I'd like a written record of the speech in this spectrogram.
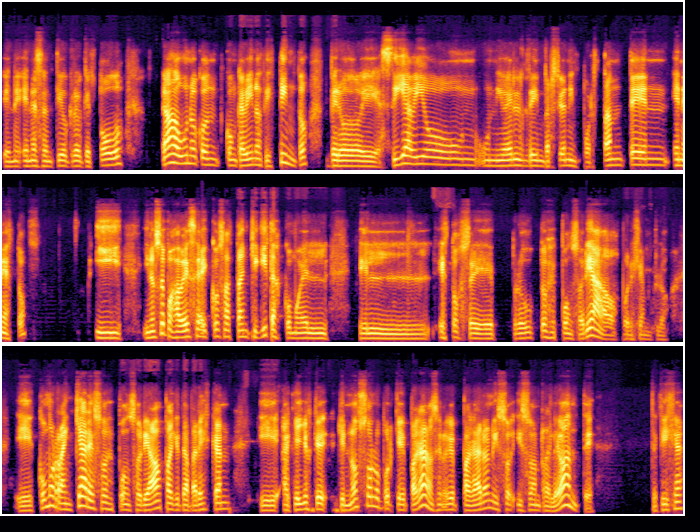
en, en, ese sentido creo que todos cada uno con, con caminos distintos, pero eh, sí ha habido un, un, nivel de inversión importante en, en esto. Y, y, no sé, pues a veces hay cosas tan chiquitas como el, el, estos eh, productos esponsoreados, por ejemplo. Eh, ¿Cómo rankear esos esponsoreados para que te aparezcan eh, aquellos que, que, no solo porque pagaron, sino que pagaron y, so, y son relevantes? ¿Te fijas?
